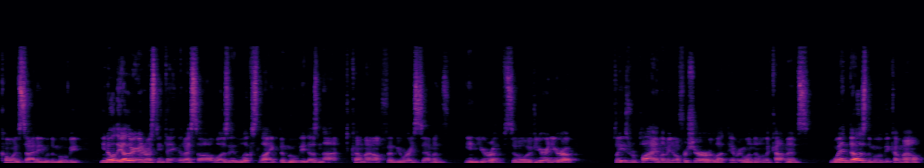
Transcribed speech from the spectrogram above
coinciding with the movie. You know, the other interesting thing that I saw was it looks like the movie does not come out February 7th in Europe. So if you're in Europe, please reply and let me know for sure, or let everyone know in the comments, when does the movie come out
